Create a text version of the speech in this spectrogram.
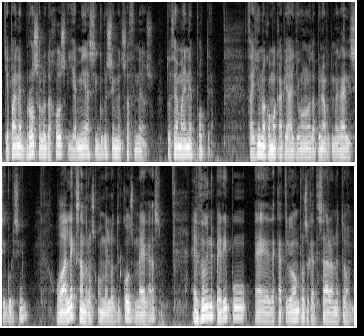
και πάνε μπρος ολοταχώς για μια σύγκρουση με τους Αθηναίους. Το θέμα είναι πότε. Θα γίνουν ακόμα κάποια γεγονότα πριν από τη μεγάλη σύγκρουση. Ο Αλέξανδρος ο μελλοντικός Μέγας εδώ είναι περίπου 13 ε, προς 14 ετών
